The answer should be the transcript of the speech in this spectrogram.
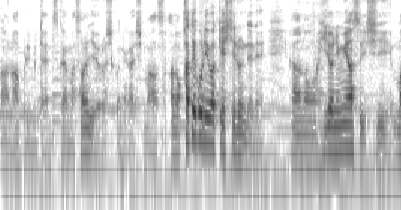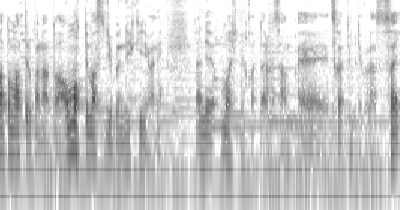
あのアプリみたいに使えますのでよろしくお願いします。あのカテゴリーは消してるんでねあの非常に見やすいしまとまってるかなとは思ってます自分的にはね。なんでもしよかったらさん、えー、使ってみてください。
